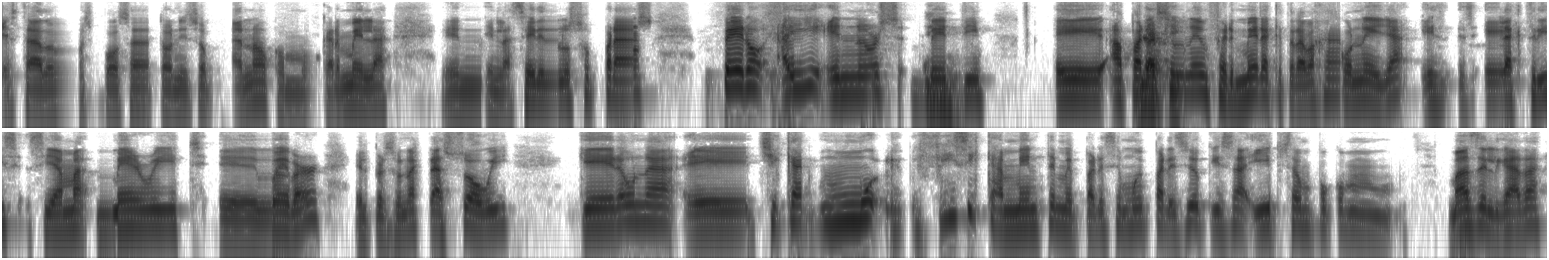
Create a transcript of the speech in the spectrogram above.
ha estado esposa de Tony Soprano como Carmela en, la serie de Los Sopranos, pero ahí en Nurse Betty eh, aparece una enfermera que trabaja con ella, es, la actriz se llama Merit eh, Weber, el personaje era Zoe, que era una chica físicamente me parece muy parecido, quizá Ipsa un poco más delgada,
